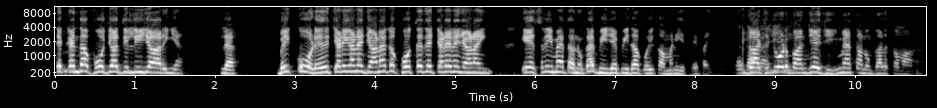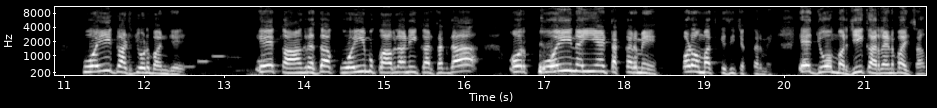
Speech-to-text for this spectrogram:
ਤੇ ਕਹਿੰਦਾ ਫੌਜਾਂ ਦਿੱਲੀ ਜਾ ਰਹੀਆਂ। ਲੈ ਬਈ ਘੋੜੇ ਤੇ ਚੜੇਗਾ ਨੇ ਜਾਣਾ ਕਿ ਖੋਤੇ ਤੇ ਚੜੇ ਨੇ ਜਾਣਾ ਹੀ ਇਸ ਲਈ ਮੈਂ ਤੁਹਾਨੂੰ ਕਹਾਂ ਬੀਜੇਪੀ ਦਾ ਕੋਈ ਕੰਮ ਨਹੀਂ ਇੱਥੇ ਭਾਈ। ਗੱਠਜੋੜ ਬਣ ਜੇ ਜੀ ਮੈਂ ਤੁਹਾਨੂੰ ਗੱਲ ਕਵਾਂ। ਕੋਈ ਗੱਠਜੋੜ ਬਣ ਜੇ। ਇਹ ਕਾਂਗਰਸ ਦਾ ਕੋਈ ਮੁਕਾਬਲਾ ਨਹੀਂ ਕਰ ਸਕਦਾ ਔਰ ਕੋਈ ਨਹੀਂ ਹੈ ਟੱਕਰ ਮੇ। ਪੜੋ ਮਤ ਕਿਸੇ ਚੱਕਰ ਮੇ। ਇਹ ਜੋ ਮਰਜ਼ੀ ਕਰ ਲੈਣ ਭਾਈ ਸਾਹਿਬ।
